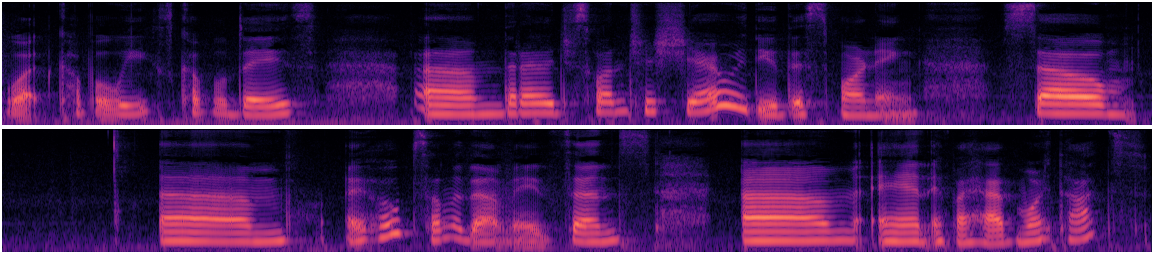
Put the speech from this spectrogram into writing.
what couple weeks, couple days um, that I just wanted to share with you this morning. So, um, I hope some of that made sense. Um, and if I have more thoughts,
